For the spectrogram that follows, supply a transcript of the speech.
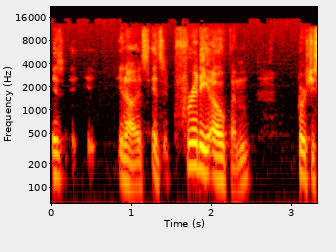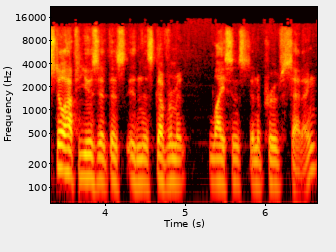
Is you know, it's it's pretty open. Of course, you still have to use it this in this government licensed and approved setting,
